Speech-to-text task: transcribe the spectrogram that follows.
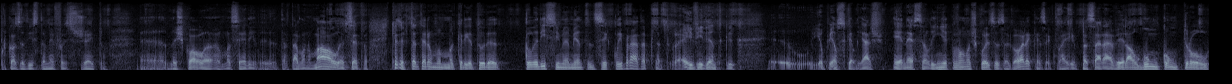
por causa disso também foi sujeito uh, na escola a uma série de tratavam-no mal, etc. Quer dizer, portanto era uma, uma criatura clarissimamente desequilibrada. Portanto, é evidente que eh, eu penso que, aliás, é nessa linha que vão as coisas agora, quer dizer, que vai passar a haver algum controle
